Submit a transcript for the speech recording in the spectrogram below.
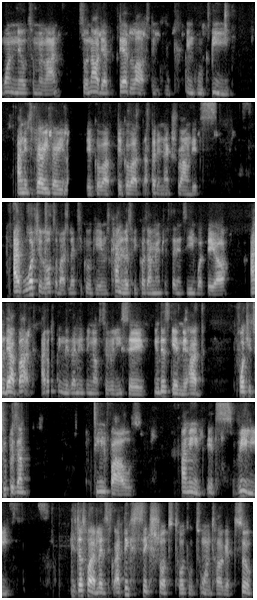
one 0 to Milan, so now they're dead last in group in Group B, and it's very very likely they go out they go out after the next round. It's I've watched a lot of Atletico games, kind of just because I'm interested in seeing what they are, and they are bad. I don't think there's anything else to really say. In this game, they had 42 percent team fouls. I mean, it's really it's just what Atletico. I think six shots total, two on target. So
